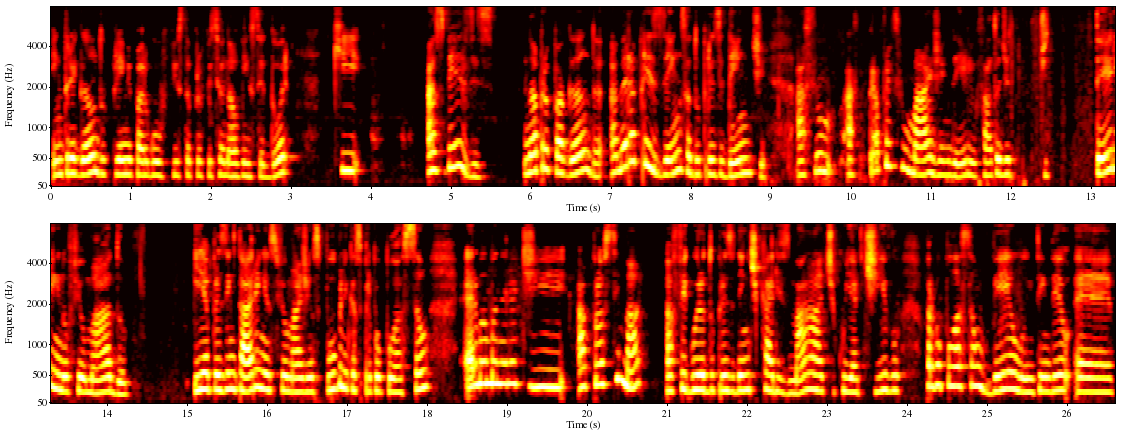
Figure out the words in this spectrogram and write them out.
entregando o prêmio para o golfista profissional vencedor, que, às vezes, na propaganda, a mera presença do presidente, a, film, a própria filmagem dele, o fato de, de terem no filmado e apresentarem as filmagens públicas para a população, era uma maneira de aproximar a figura do presidente carismático e ativo para a população vê-lo, entendeu? É,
